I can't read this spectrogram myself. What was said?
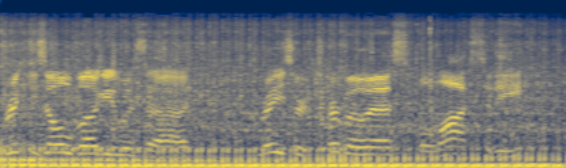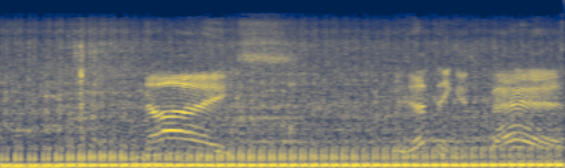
Ricky's old buggy was a RZR Turbo S Velocity. Nice. Dude, that thing is bad.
